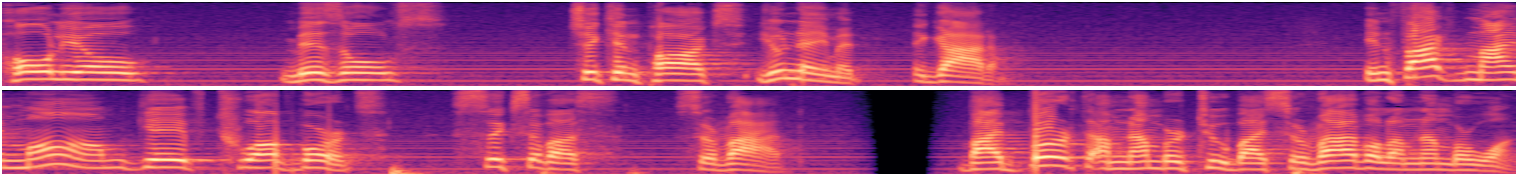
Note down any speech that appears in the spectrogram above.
Polio, measles, chicken pox, you name it, it got them. In fact, my mom gave 12 births. Six of us survived. By birth, I'm number two. By survival, I'm number one.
